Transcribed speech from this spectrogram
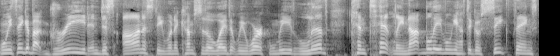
When we think about greed and dishonesty when it comes to the way that we work, when we live contently, not believing we have to go seek things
